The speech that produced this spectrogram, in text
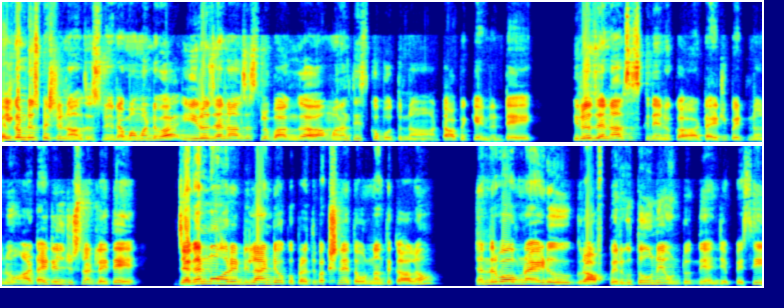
వెల్కమ్ టు స్పెషల్ అనాలిసిస్ నేను రమ్మ మండవ. ఈ రోజు భాగంగా మనం తీసుకోబోతున్న టాపిక్ ఏంటంటే ఈరోజు అనాలిసిస్కి నేను ఒక టైటిల్ పెట్టినాను. ఆ టైటిల్ చూసినట్లయితే జగన్మోహన్ రెడ్డి లాంటి ఒక ప్రతిపక్ష నేత ఉన్నంత కాలం చంద్రబాబు నాయుడు గ్రాఫ్ పెరుగుతూనే ఉంటుంది అని చెప్పేసి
